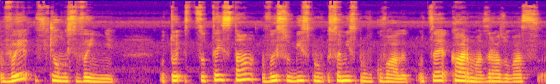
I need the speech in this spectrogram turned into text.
ви в чомусь винні, то, той стан ви собі спров... самі спровокували. Оце карма зразу вас е,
